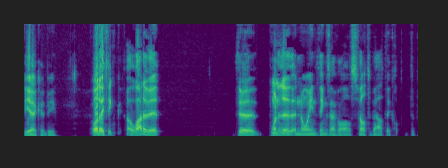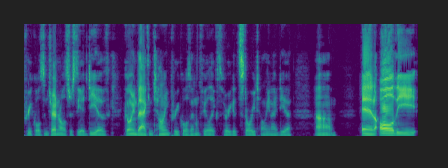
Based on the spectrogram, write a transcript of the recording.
Yeah, it could be. Well, I think a lot of it, the one of the annoying things I've always felt about the the prequels in general is just the idea of going back and telling prequels. I don't feel like it's a very good storytelling idea. Um, and all the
